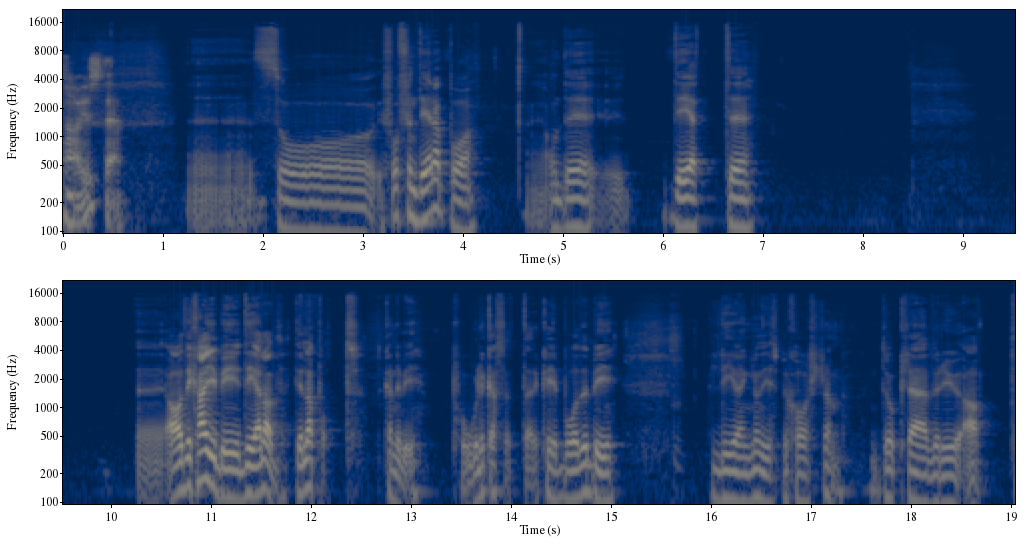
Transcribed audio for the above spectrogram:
Ja, just det. Eh, så vi får fundera på eh, om det, det eh, Ja, det kan ju bli delad, delad pott. Kan det bli på olika sätt. Där. Det kan ju både bli Leo Englund och Jesper Karlström. Då kräver det ju att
